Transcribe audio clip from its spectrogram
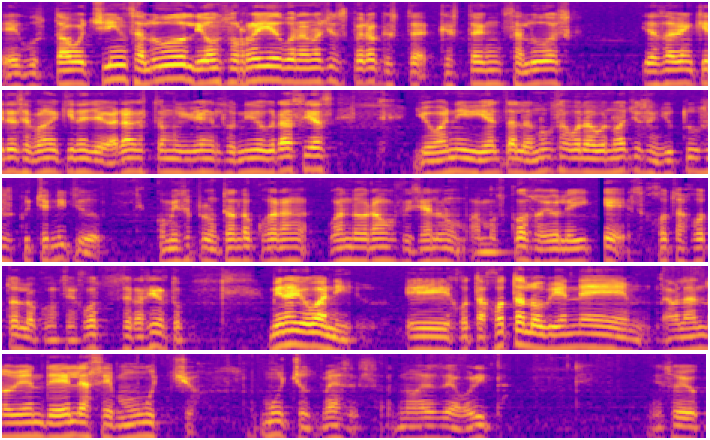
Eh, Gustavo Chin, saludos. Leonzo Reyes, buenas noches. Espero que, esté, que estén saludos. Ya saben quiénes se van y quiénes llegarán. Está muy bien el sonido, gracias. Giovanni Villalta Lanusa, buenas, buenas noches. En YouTube se escucha nítido. Comienzo preguntando cuándo, habrá un oficial a Moscoso. Yo leí que JJ lo aconsejó. ¿Será cierto? Mira, Giovanni, eh, JJ lo viene hablando bien de él hace mucho, muchos meses, no es de ahorita. Eso yo,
